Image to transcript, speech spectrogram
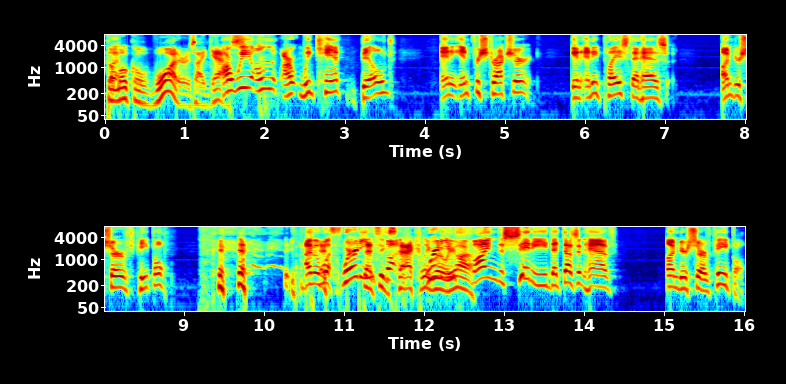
the local waters, I guess. Are we only are we can't build any infrastructure in any place that has underserved people? I mean, where do you that's fi- exactly where where do we you are. find the city that doesn't have underserved people?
